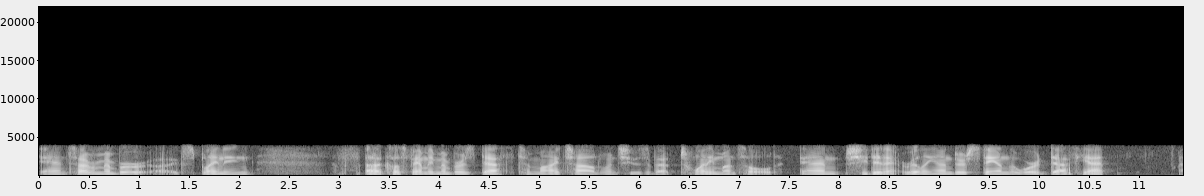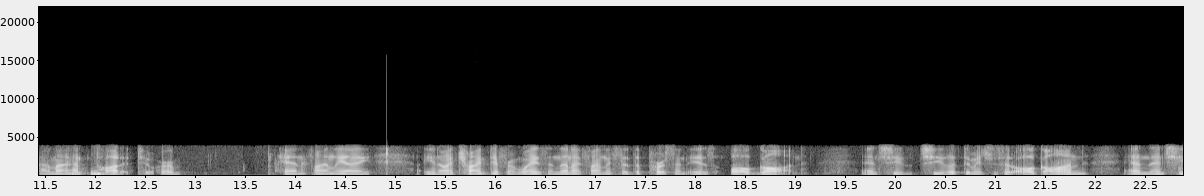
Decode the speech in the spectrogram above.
and so I remember uh, explaining a close family member's death to my child when she was about 20 months old, and she didn't really understand the word death yet. Um, I hadn't mm-hmm. taught it to her, and finally, I, you know, I tried different ways, and then I finally said the person is all gone, and she she looked at me and she said all gone, and then she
